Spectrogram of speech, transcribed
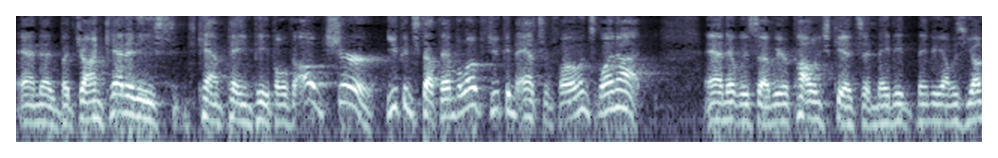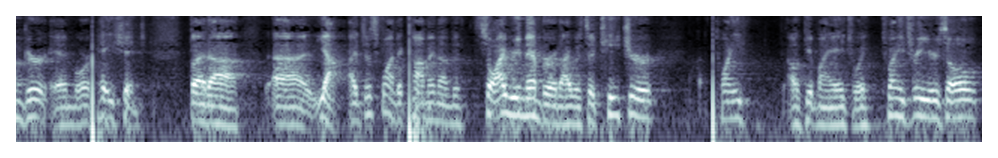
And uh, but John Kennedy's campaign people, oh sure, you can stuff envelopes, you can answer phones, why not? And it was uh, we were college kids, and maybe maybe I was younger and more patient. But uh, uh, yeah, I just wanted to comment on the. So I remember it. I was a teacher, twenty. I'll give my age away. Twenty-three years old,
